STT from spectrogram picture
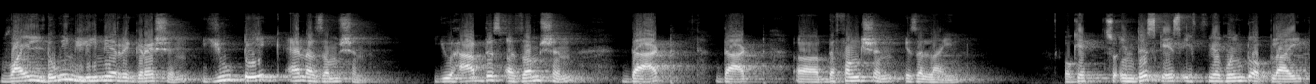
while doing linear regression, you take an assumption. You have this assumption that that uh, the function is a line okay? So in this case if we are going to apply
